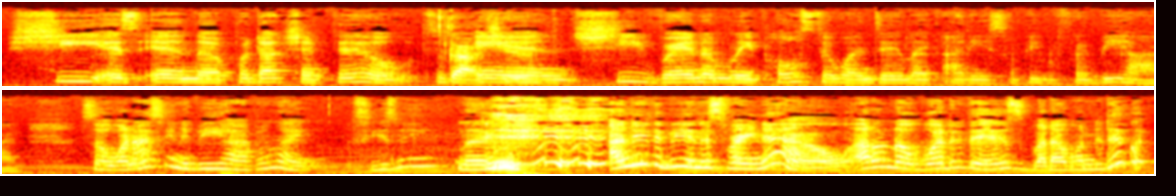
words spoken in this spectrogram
she is in the production field. Gotcha. And she randomly posted one day like, "I need some people for Beyhive." So when I seen the Beyhive, I'm like, "Excuse me, like I need to be in this right now. I don't know what it is, but I want to do it."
